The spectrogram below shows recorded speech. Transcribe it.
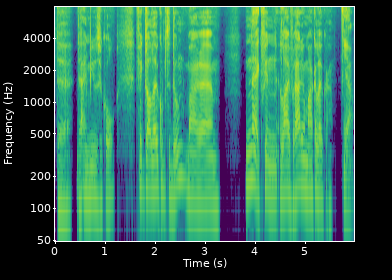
de, de eindmusical. Vind ik wel leuk om te doen, maar eh, nee, ik vind live radio maken leuker. Ja.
